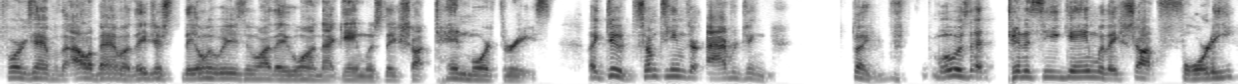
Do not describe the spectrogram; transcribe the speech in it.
for example, the Alabama. They just the only reason why they won that game was they shot ten more threes. Like, dude, some teams are averaging. Like, what was that Tennessee game where they shot forty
